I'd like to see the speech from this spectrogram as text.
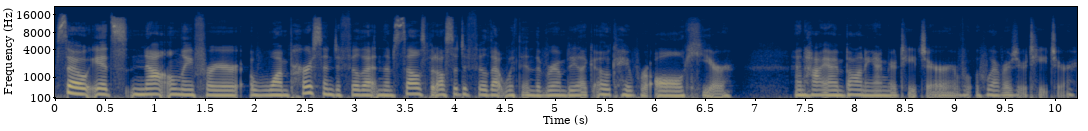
So it's not only for one person to feel that in themselves, but also to feel that within the room. Be like, okay, we're all here and hi, I'm Bonnie, I'm your teacher, whoever's your teacher.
